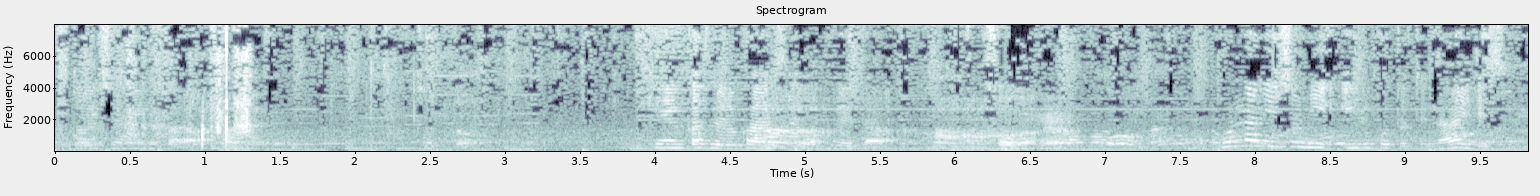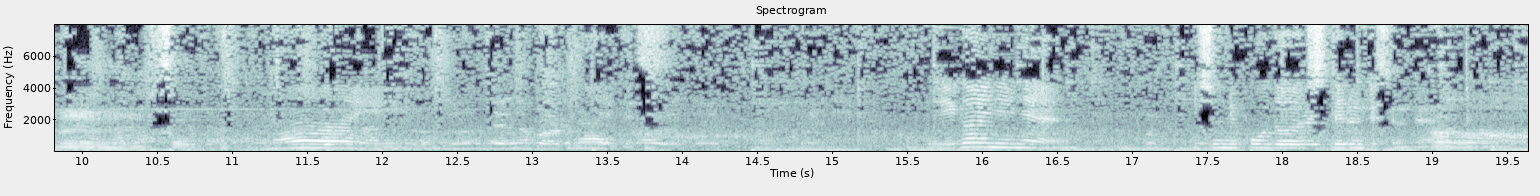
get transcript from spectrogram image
人一緒にいるからはちょっと喧嘩する回数が増えた。い。あー。そうだね。こんなに一緒にいることってないですよね。うんそうない。ないです。で意外にね一緒に行動してるんですよね。あ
